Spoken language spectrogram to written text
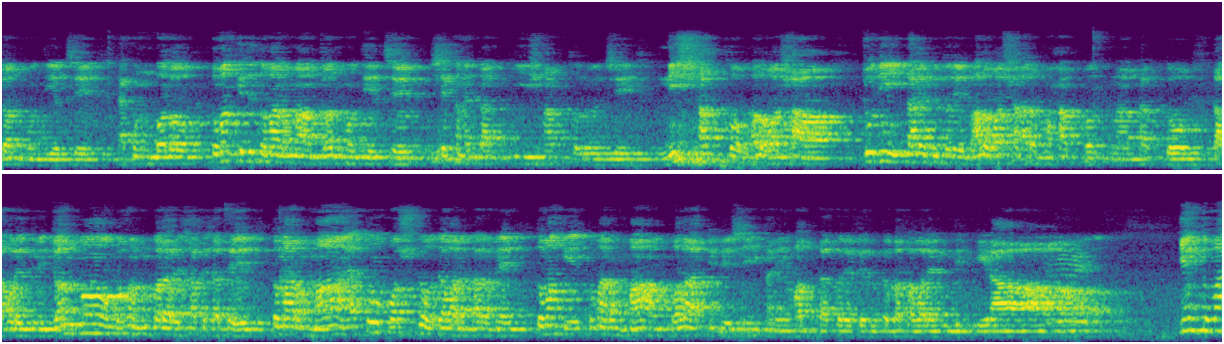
জন্ম দিয়েছে। এখন বলো, তোমাকে যে তোমার মা জন্ম দিয়েছে, সেখানে তার কি স্বার্থ রয়েছে? নিঃস্বার্থ ভালোবাসা। যদি তার ভিতরে ভালোবাসা আর মহাব্বত না থাকতো, তাহলে তুমি জন্ম গ্রহণ করার সাথে সাথে তোমার মা এত কষ্ট দেওয়ার কারণে তোমাকে তোমার মা গলা টিপে সেইখানে হত্যা করে ফেলতে কথা বলেন কিন্তু মা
